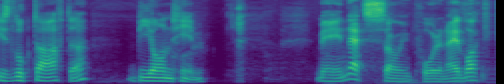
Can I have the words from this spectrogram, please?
is looked after beyond him. Man, that's so important. Eh? Like,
